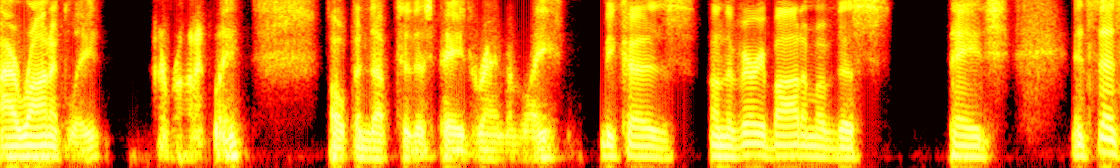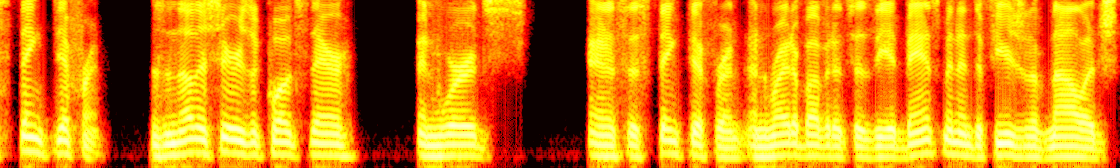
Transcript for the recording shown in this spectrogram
ironically, ironically, opened up to this page randomly because on the very bottom of this page, it says think different. There's another series of quotes there and words, and it says think different. And right above it, it says the advancement and diffusion of knowledge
